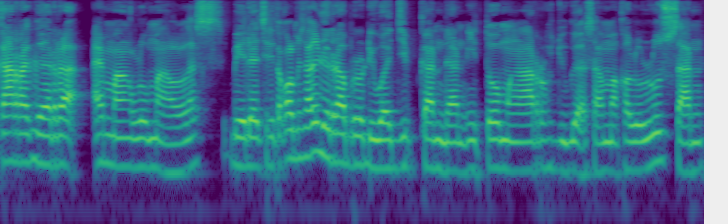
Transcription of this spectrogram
eh Gara-gara emang lu males Beda cerita Kalau misalnya di Rabrau diwajibkan Dan itu mengaruh juga sama kelulusan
